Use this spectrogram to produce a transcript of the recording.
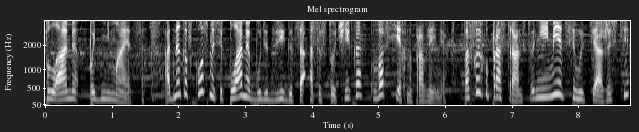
пламя поднимается. Однако в космосе пламя будет двигаться от источника во всех направлениях. Поскольку пространство не имеет силы тяжести,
